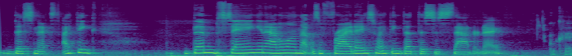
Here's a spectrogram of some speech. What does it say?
this next. I think them staying in Avalon, that was a Friday, so I think that this is Saturday. Okay.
